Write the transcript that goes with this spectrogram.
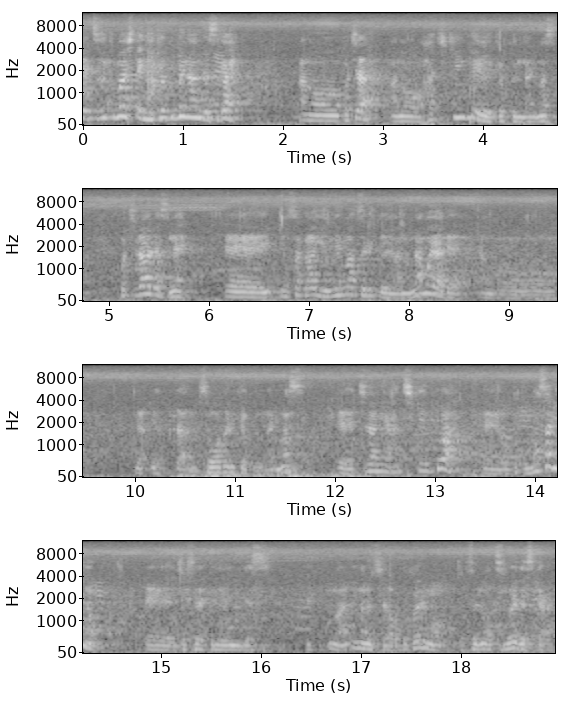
で続きまして2曲目なんですが、あのこちら、あの八金という曲になります。こちらはですね、えー、よさか夢祭りというあの名古屋で、あのややった総踊り曲になります。えー、ちなみに八金とは、えー、男勝りの、えー、女性という意味です。今今の時代は男よりも女性の方が強いですからぜ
